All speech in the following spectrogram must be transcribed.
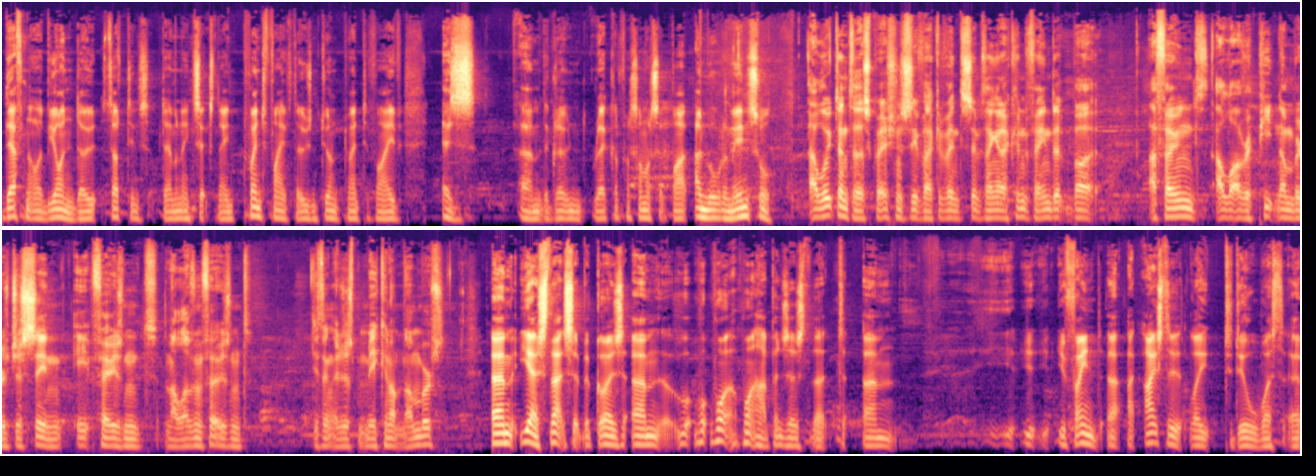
definitely beyond doubt, 13 September 1969, 25,225 is um, the ground record for Somerset Park and will remain so. I looked into this question to see if I could find the same thing and I couldn't find it, but I found a lot of repeat numbers just saying 8,000 and 11,000. Do you think they're just making up numbers? Um, yes, that's it, because um, what, what, what happens is that um, you, you, find uh, I actually like to deal with uh,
